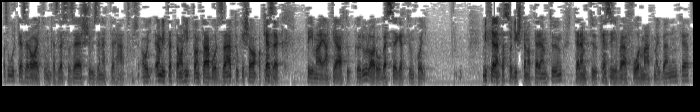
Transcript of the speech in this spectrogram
Az Úr keze rajtunk, ez lesz az első üzenet tehát. És ahogy említettem, a hittantábort zártuk, és a, a kezek témáját jártuk körül, arról beszélgettünk, hogy mit jelent az, hogy Isten a teremtőnk, teremtő kezével formált meg bennünket,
